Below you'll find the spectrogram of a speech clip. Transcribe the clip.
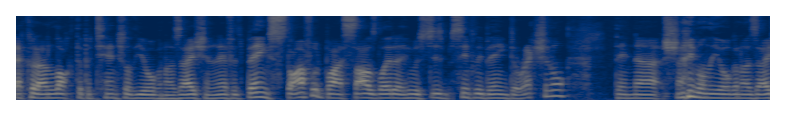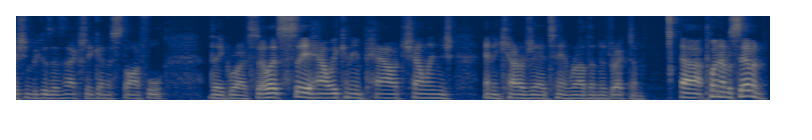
that could unlock the potential of the organization. And if it's being stifled by a sales leader who is just simply being directional, then uh, shame on the organization because it's actually going to stifle their growth. So let's see how we can empower, challenge, and encourage our team rather than direct them. Uh, point number seven.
